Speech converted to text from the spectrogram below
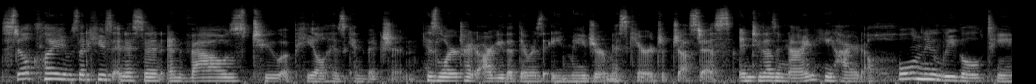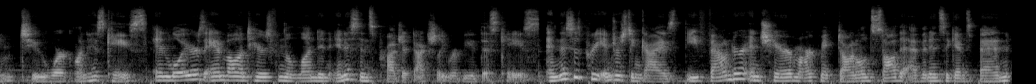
still claims that he's innocent and vows to appeal his conviction. His lawyer tried to argue that there was a major miscarriage of justice. In 2009, he hired a whole new legal team to work on his case, and lawyers and volunteers from the London Innocence Project actually reviewed this case. And this is pretty interesting, guys. The founder and chair, Mark McDonald, saw the evidence against Ben,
